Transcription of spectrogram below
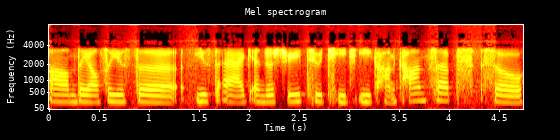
Um, they also use the use the ag industry to teach econ concepts. So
